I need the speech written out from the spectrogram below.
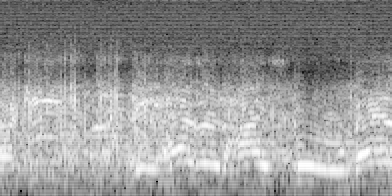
Kentucky, the Hazard High School band.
